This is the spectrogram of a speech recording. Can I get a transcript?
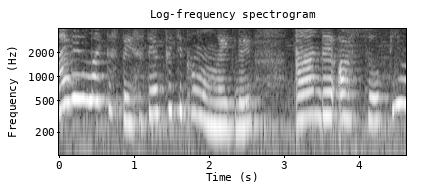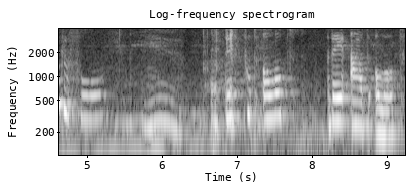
I really like the spaces. They're pretty common lately, and they are so beautiful. yeah. They've put a lot. They add a lot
